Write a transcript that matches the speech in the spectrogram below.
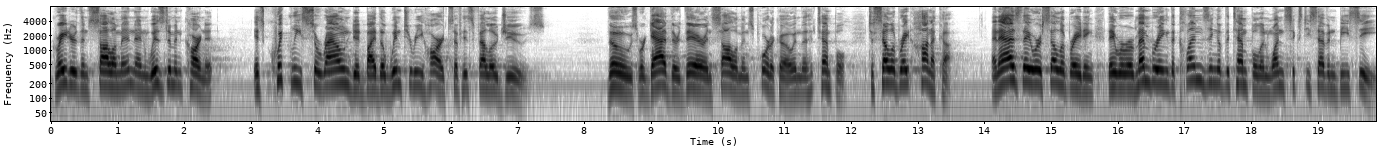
greater than Solomon and wisdom incarnate is quickly surrounded by the wintry hearts of his fellow Jews. Those were gathered there in Solomon's portico in the temple to celebrate Hanukkah and as they were celebrating, they were remembering the cleansing of the temple in 167 BC.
